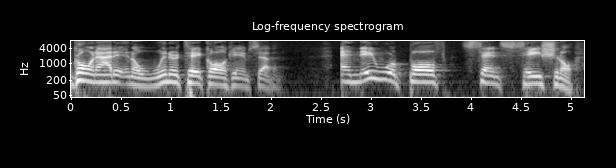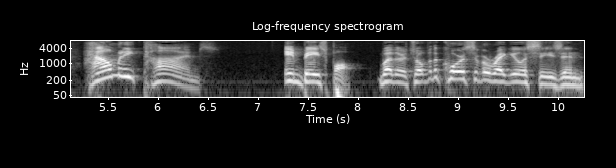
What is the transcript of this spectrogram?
going at it in a winner take all game seven. And they were both sensational. How many times in baseball, whether it's over the course of a regular season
